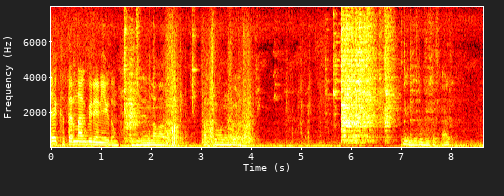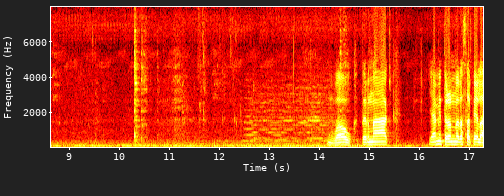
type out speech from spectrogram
आहे खतरनाक बिर्याणी एकदम. वाव खतरनाक. या मित्रांनो रसा प्याला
